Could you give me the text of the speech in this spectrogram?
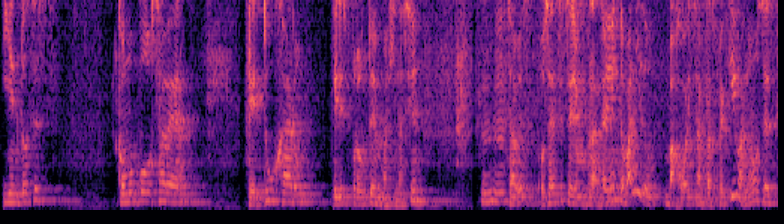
y entonces, ¿cómo puedo saber que tú, Jaro, eres producto de imaginación? ¿Sabes? O sea, ese sería un planteamiento válido bajo esa perspectiva, ¿no? O sea, es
